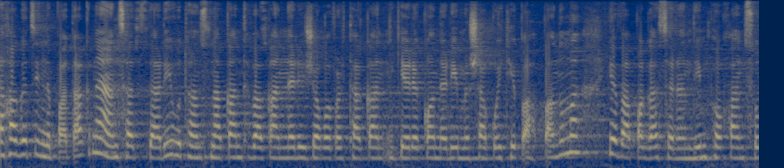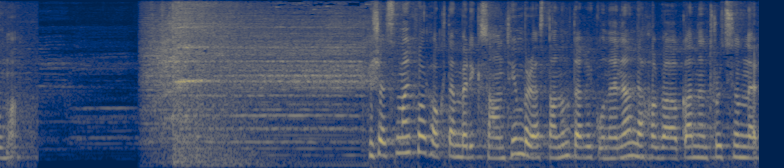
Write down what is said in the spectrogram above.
Նախագծի նպատակն է անցած դարի 80-ական թվականների ժողովրդական երեկոների մշակույթի պահպանումը եւ ապագա սերնդին փոխանցումը։ Հիշեցնում ենք, որ հոկտեմբերի 28-ին Վրաստանում տեղի կունենան նախագահական ընտրություններ։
